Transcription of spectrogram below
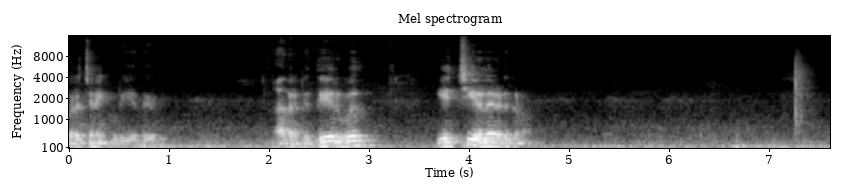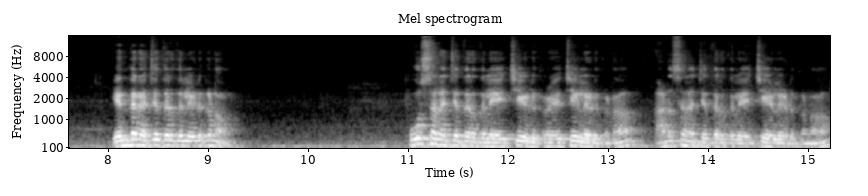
பிரச்சனைக்குரியது. அதற்கு தேர்வு எச்சியலை எடுக்கணும். எந்த நட்சத்திரத்தில் எடுக்கணும்? பூச நட்சத்திரத்தில் எச்சி எடுக்கணும் எச்சியல் எடுக்கணும் அனுச நட்சத்திரத்தில் எச்சியல் எடுக்கணும்.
